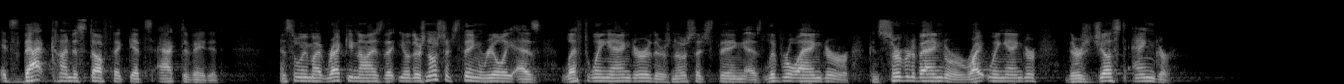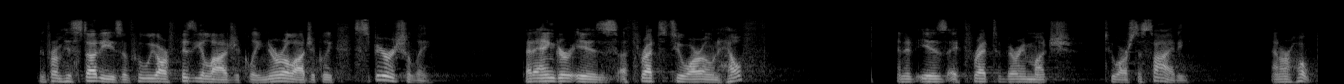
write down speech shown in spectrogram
It's that kind of stuff that gets activated. And so we might recognize that, you know, there's no such thing really as left-wing anger. There's no such thing as liberal anger or conservative anger or right-wing anger. There's just anger. And from his studies of who we are physiologically, neurologically, spiritually, that anger is a threat to our own health, and it is a threat very much to our society and our hope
